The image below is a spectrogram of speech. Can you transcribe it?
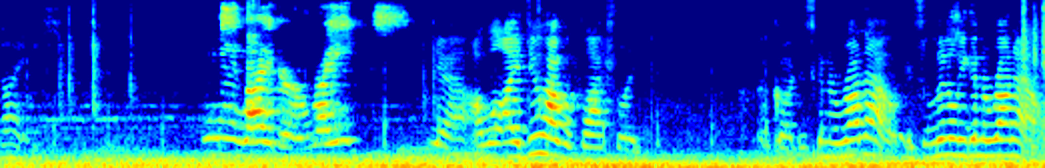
Not nice. lighter, right? Yeah, uh, well, I do have a flashlight. Oh god, it's gonna run out. It's literally gonna run out.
